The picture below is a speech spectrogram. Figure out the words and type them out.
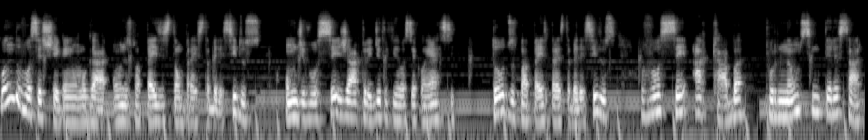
quando você chega em um lugar onde os papéis estão pré-estabelecidos, onde você já acredita que você conhece todos os papéis pré-estabelecidos, você acaba por não se interessar.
